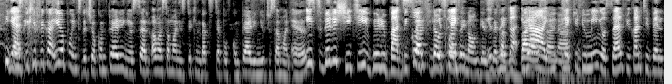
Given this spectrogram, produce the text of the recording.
Yes. ikifika hiyo point that you're comparing yourself ama someone is taking that step of comparing you to someone else it's very shitty very bad because it's like, inaongezeka like a- yeah, sana. you, like you demean yourself you can't even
